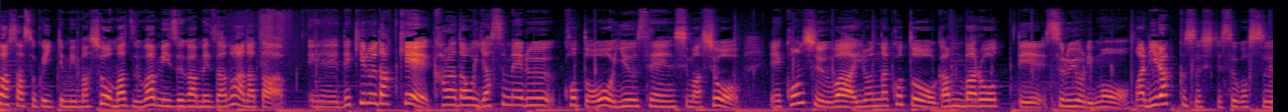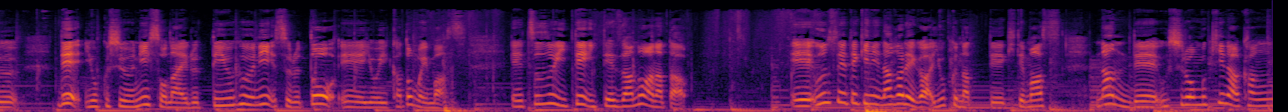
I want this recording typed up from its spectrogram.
は早速いってみましょう。まずは水亀座のあなた、えー、できるだけ体を休めることを優先しましょう、えー、今週はいろんなことを頑張ろうってするよりも、まあ、リラックスして過ごす。で翌週に備えるっていう風にすると、えー、良いかと思います、え続いて伊手座のあなた。えー、運勢的に流れが良くなってきてます。なんで後ろ向きな考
